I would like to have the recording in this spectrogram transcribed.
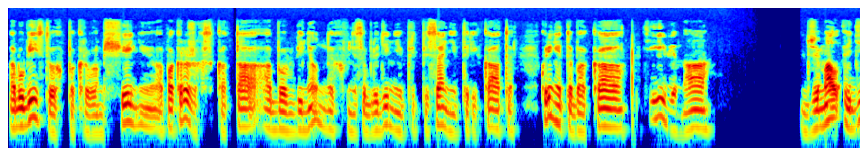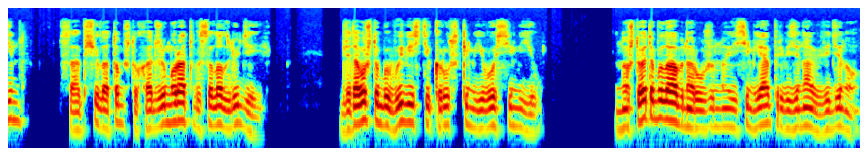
об убийствах по кровомщению, о покражах скота, об обвиненных в несоблюдении предписаний тариката, курении табака и вина. Джемал-Эдин сообщил о том, что Хаджи Мурат высылал людей для того, чтобы вывести к русским его семью, но что это было обнаружено, и семья привезена в Ведено,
